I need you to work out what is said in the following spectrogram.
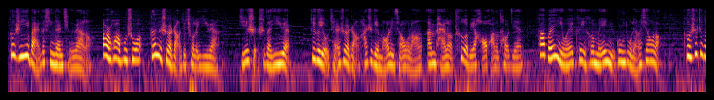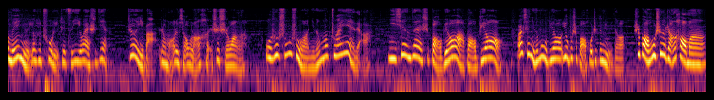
更是一百个心甘情愿了。二话不说，跟着社长就去了医院。即使是在医院，这个有钱社长还是给毛利小五郎安排了特别豪华的套间。他本以为可以和美女共度良宵了，可是这个美女要去处理这次意外事件，这一把让毛利小五郎很是失望啊！我说叔叔啊，你能不能专业点儿？你现在是保镖啊，保镖，而且你的目标又不是保护这个女的，是保护社长好吗？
